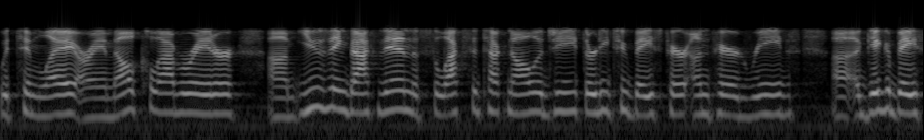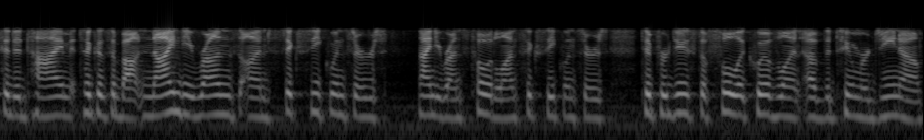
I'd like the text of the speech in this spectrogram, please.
with Tim Ley, our AML collaborator, um, using back then the Solexa technology, 32 base pair unpaired reads, uh, a gigabase at a time. It took us about 90 runs on six sequencers 90 runs total on six sequencers to produce the full equivalent of the tumor genome.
